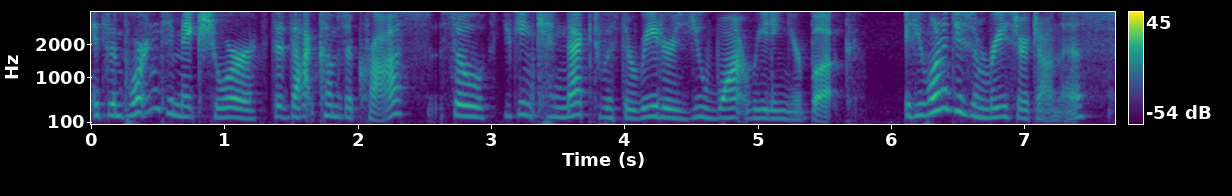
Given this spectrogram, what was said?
It's important to make sure that that comes across so you can connect with the readers you want reading your book. If you want to do some research on this,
